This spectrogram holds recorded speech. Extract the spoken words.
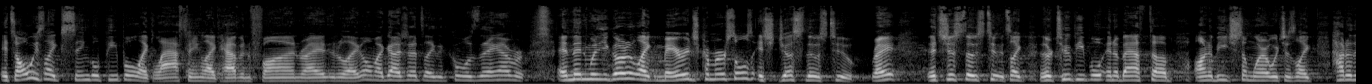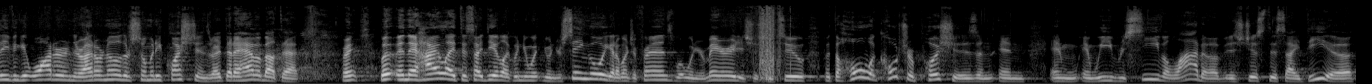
it's always like single people like laughing, like having fun, right? They're like, oh my gosh, that's like the coolest thing ever. And then when you go to like marriage commercials, it's just those two, right? It's just those two. It's like there are two people in a bathtub on a beach somewhere, which is like, how do they even get water in there? I don't know. There's so many questions, right, that I have about that right? But, and they highlight this idea of like when, you, when you're single, you got a bunch of friends, but when you're married, it's just you two. But the whole, what culture pushes and, and, and, and we receive a lot of is just this idea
